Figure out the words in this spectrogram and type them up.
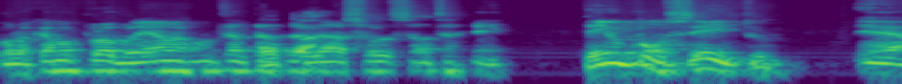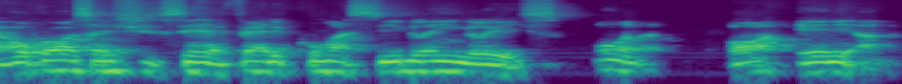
colocamos o problema, vamos tentar Opa. trazer uma solução também. Tem um conceito é, ao qual a gente se refere com uma sigla em inglês, ONA, O-N-A,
